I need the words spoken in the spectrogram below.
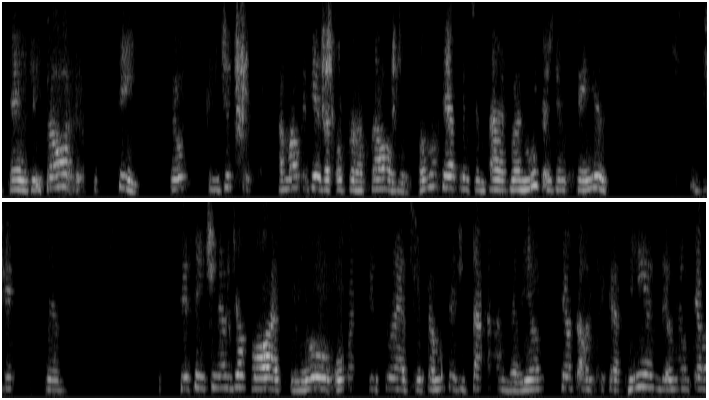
Entende? Então, sim, eu acredito que a maioria da população, eu não tenho apresentado, mas muita gente tem isso, de, de sentimento de oposto, ou, uma pessoa fica muito agitada, e eu não tenho ela fica rindo, eu não tenho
